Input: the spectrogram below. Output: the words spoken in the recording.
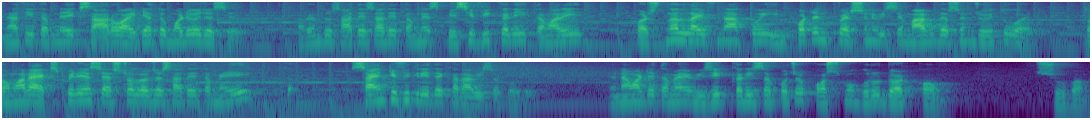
એનાથી તમને એક સારો આઈડિયા તો મળ્યો જ હશે. પરંતુ સાથે સાથે તમને સ્પેસિફિકલી તમારી પર્સનલ લાઈફના કોઈ ઇમ્પોર્ટન્ટ ક્વેશ્ચન વિશે માર્ગદર્શન જોઈતું હોય, તો અમારા એક્સપિરિયન્સ એસ્ટ્રોલોજર સાથે તમે એ સાયન્ટિફિક રીતે કરાવી શકો છો. એના માટે તમે વિઝિટ કરી શકો છો કોસ્મોગુરુ ડોટ કોમ શુભમ.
